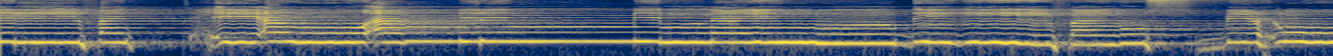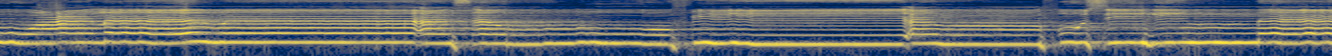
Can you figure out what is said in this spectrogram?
بالفتح أو أمر من عنده فيصبحوا على ما أسروا في أنفسهم نادمين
